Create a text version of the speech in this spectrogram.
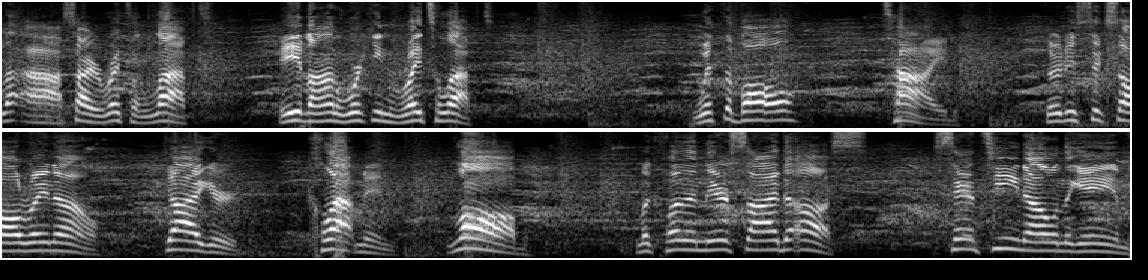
le- ah, sorry, right to left. Avon working right to left. With the ball, tied. 36 all right now. Geiger, Clapman, Lob. McClellan near side to us. Santee now in the game.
